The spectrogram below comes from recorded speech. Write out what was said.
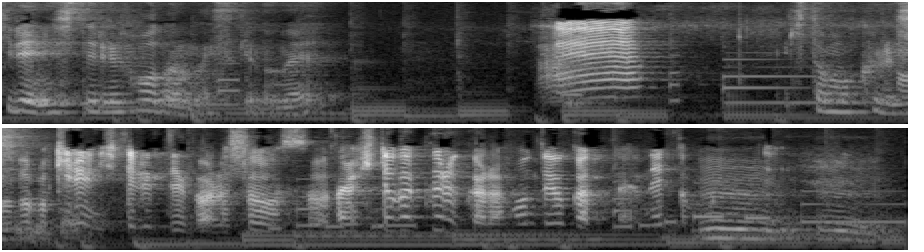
綺麗にしてる方なんですけどね。ね人も来るし。えそう綺麗にしてるっていうからそうそう。だから人が来るから本当よかったよねと思うんって、うんうん。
